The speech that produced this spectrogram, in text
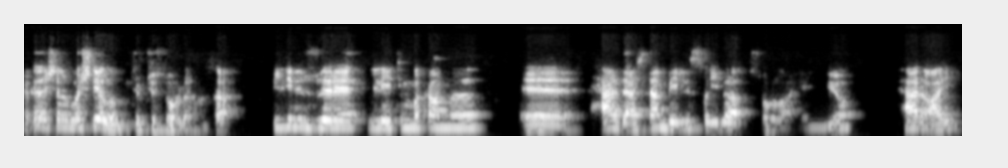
Arkadaşlar başlayalım Türkçe sorularımıza. Bildiğiniz üzere Milli Eğitim Bakanlığı e, her dersten belli sayıda sorular yayınlıyor. Her ay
